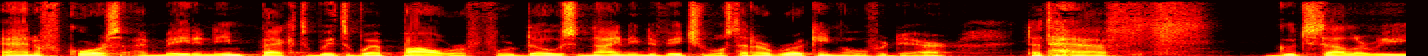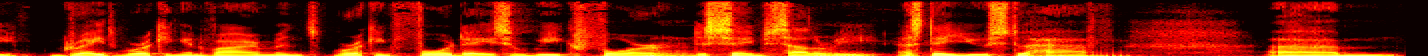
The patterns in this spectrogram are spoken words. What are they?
And of course, I made an impact with Web Power for those nine individuals that are working over there that have good salary, great working environment, working four days a week for mm-hmm. the same salary mm-hmm. as they used to have um,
